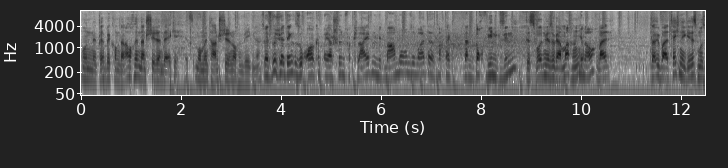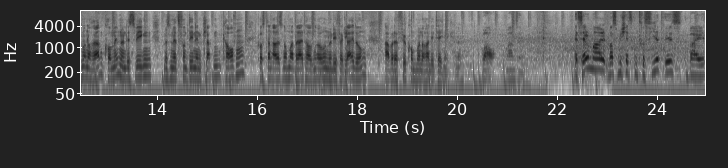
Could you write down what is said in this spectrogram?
und eine Treppe kommt dann auch hin, dann steht er in der Ecke. Jetzt momentan steht er noch im Weg. Ne? So, jetzt würde ich wieder denken, so, oh, könnte man ja schön verkleiden mit Marmor und so weiter. Das macht halt dann doch wenig Sinn. Das wollten wir sogar machen, Genau. weil da überall Technik ist, muss man noch rankommen und deswegen müssen wir jetzt von denen Klappen kaufen. Kostet dann alles nochmal 3000 Euro nur die Verkleidung, aber dafür kommt man noch an die Technik. Ne? Wow, Wahnsinn. Erzähl mal, was mich jetzt interessiert ist, bei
